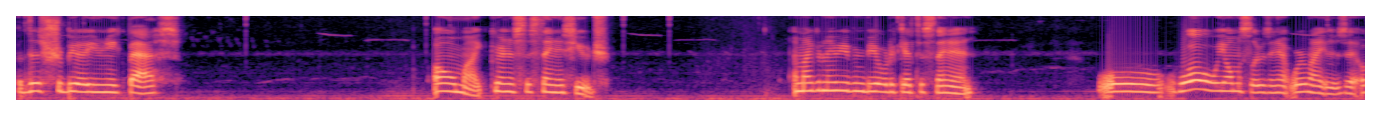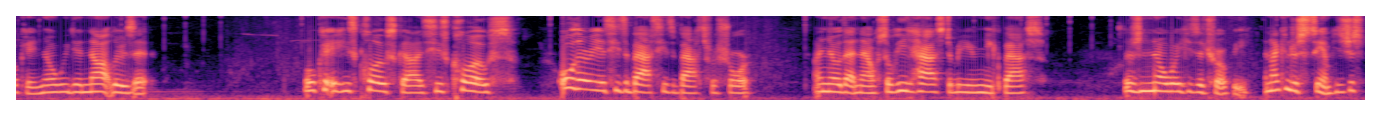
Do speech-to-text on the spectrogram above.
But this should be a unique bass. Oh my goodness, this thing is huge. Am I going to even be able to get this thing in? Whoa, whoa, we almost losing it. Where might lose it? Okay, no, we did not lose it. Okay, he's close, guys. He's close. Oh, there he is. He's a bass. He's a bass for sure. I know that now. So he has to be a unique bass. There's no way he's a trophy. And I can just see him. He's just...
